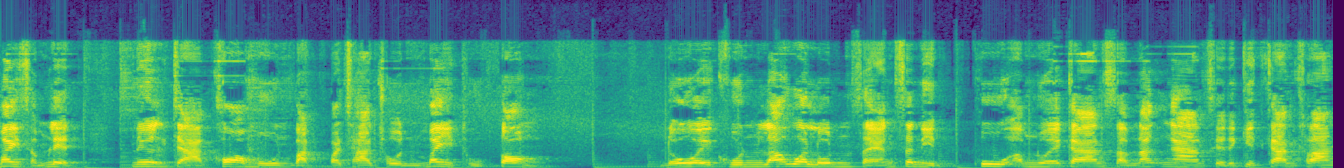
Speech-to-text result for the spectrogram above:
ไม่สำเร็จ เนื่องจากข้อมูลบัตรประชาชนไม่ถูกต้อง โดยคุณละวลนแสงสนิท ผู้อำนวยการสำนักงานเศรษฐกิจการคลัง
